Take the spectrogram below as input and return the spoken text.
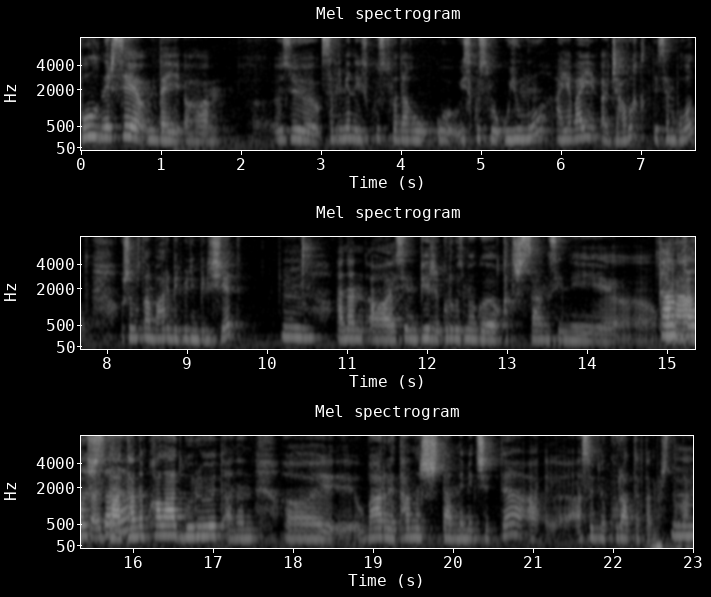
бул нерсе мындай өзү современный искусстводагы у- искусство уюму аябай жабык десем болот. Ошондуктан баары бири бирин билишет анан сен бир көргөзмөгө катышсаң сени Таанып калышса? таанып калат көрөт. Анан баары тааныштан эметишет да особенно куратордон башталат.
